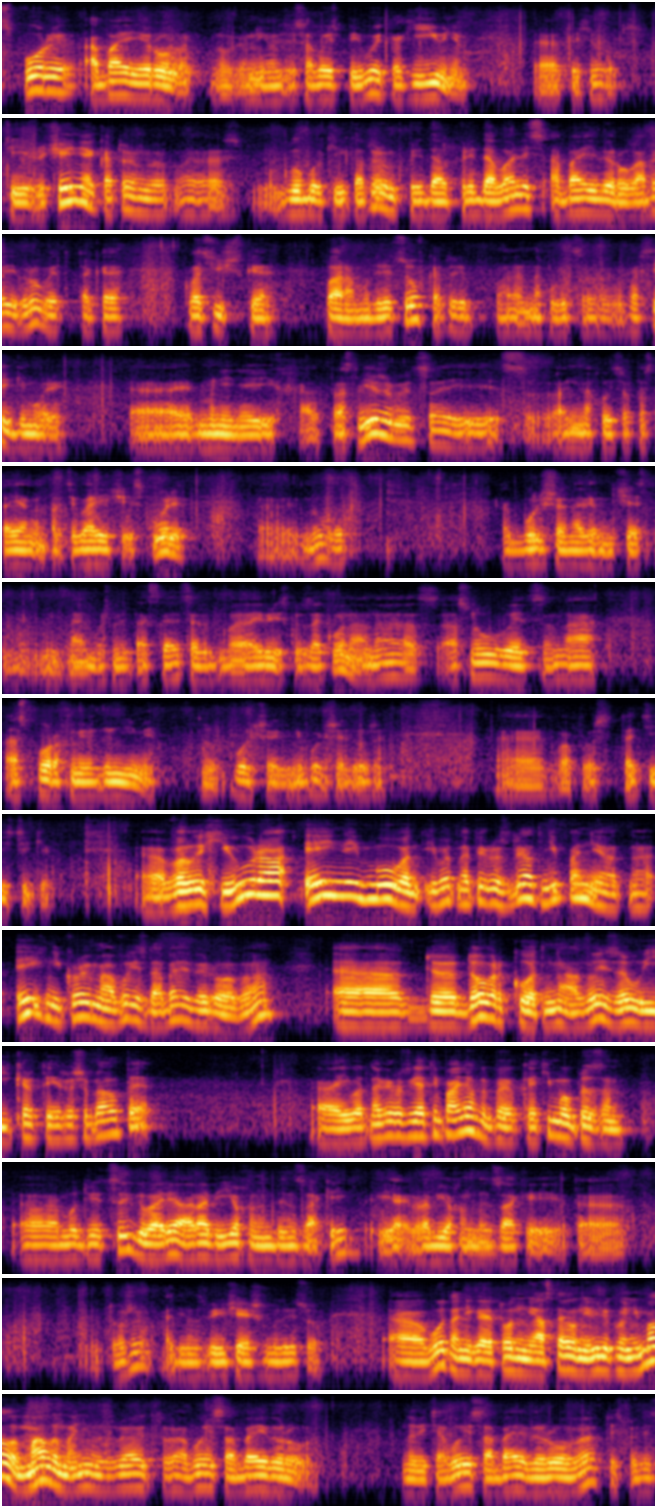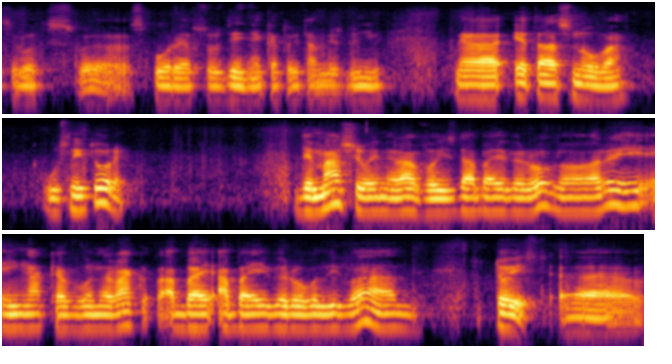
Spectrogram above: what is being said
споры Абая и Рова. Ну, вернее, здесь Абая переводит как июнем. Э, то есть ну, вот, те изучения, которым, э, глубокие которым предавались Аба и Верова. Аба и Верова это такая классическая пара мудрецов, которые э, находятся во всей Геморе. Мнения их прослеживаются, и они находятся в постоянном противоречии и споре. Ну вот, как большая, наверное, часть, не знаю, можно ли так сказать, еврейского закона, она основывается на спорах между ними. Ну, больше, не больше, это уже вопрос статистики. Э, Валахиура эйный муван. И вот на первый взгляд непонятно. Эйх не кроем авойс добавя верова. Э, довар котн авойс за уикер тейрашабалпе. И вот на первый взгляд непонятно, каким образом мудрецы, говоря о Раби Йохан Бензаке, Раби Йохан Бензаке это тоже один из величайших мудрецов, вот они говорят, он не оставил ни великого, ни малого, малым они называют Авоя Саба и Верова. Но ведь Авой Сабая Верова, то есть вот эти вот споры и обсуждения, которые там между ними, э, это основа устной Торы. Демаши Оймера Войс Абая Верова, Арей Эйнакавон Рак Абая Верова Ливад. То есть, э,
